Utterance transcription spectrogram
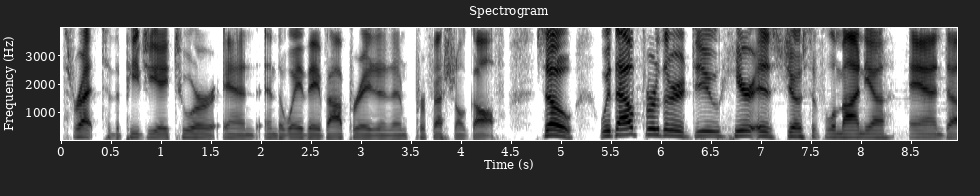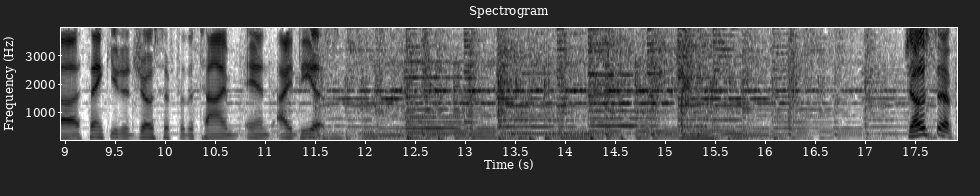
threat to the PGA Tour and and the way they've operated in professional golf. So, without further ado, here is Joseph LaMagna, and uh, thank you to Joseph for the time and ideas. Joseph,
